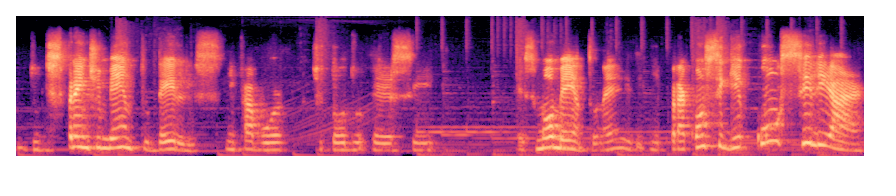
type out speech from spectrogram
do desprendimento deles em favor de todo esse esse momento, né, e, e para conseguir conciliar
